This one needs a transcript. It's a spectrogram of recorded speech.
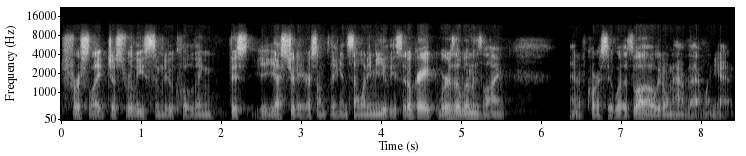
First Lite just released some new clothing this yesterday or something, and someone immediately said, "Oh, great, where's the women's line?" And of course, it was, "Well, we don't have that one yet."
